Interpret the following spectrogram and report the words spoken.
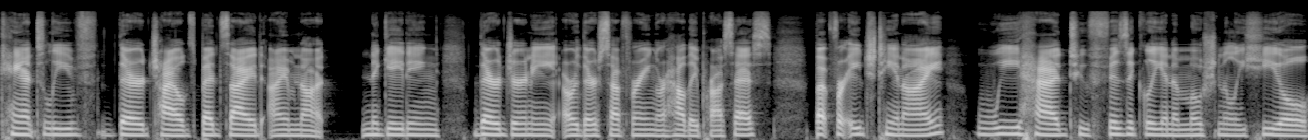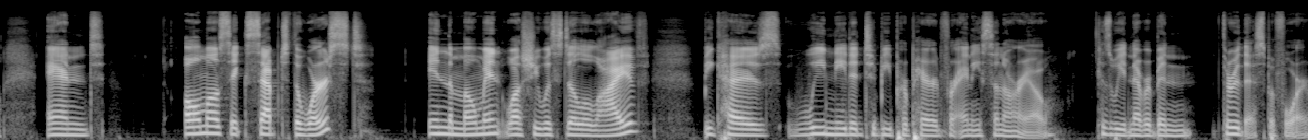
can't leave their child's bedside, I am not negating their journey or their suffering or how they process. But for HT and I, we had to physically and emotionally heal and almost accept the worst in the moment while she was still alive because we needed to be prepared for any scenario because we had never been through this before.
